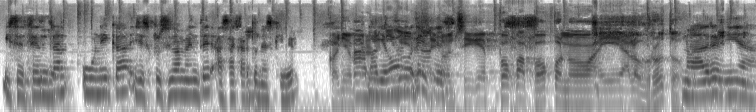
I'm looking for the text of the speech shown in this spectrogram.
y se centran única y exclusivamente a sacarte un esquí. Coño, Ah, pero batidora. se consigue poco a poco, no ahí a lo bruto. Madre mía,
